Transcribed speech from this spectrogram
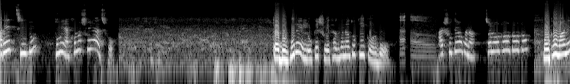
আরে চিন্টু তুমি এখনও শুয়ে আছো? তা দুপুরে লোকে শুয়ে থাকবে না তো কি করবে? আর শুতে হবে না। চলো ওঠো ওঠো ওঠো। ওঠো মানে?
